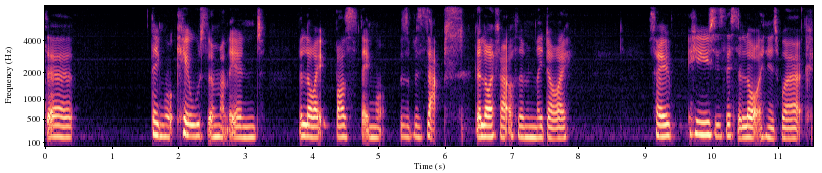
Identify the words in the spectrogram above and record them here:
the thing what kills them at the end the light buzz thing what zaps the life out of them and they die. So he uses this a lot in his work.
